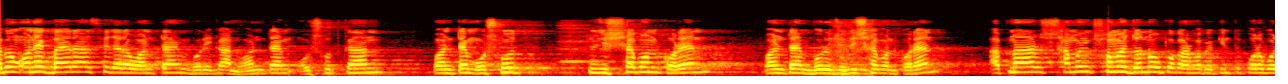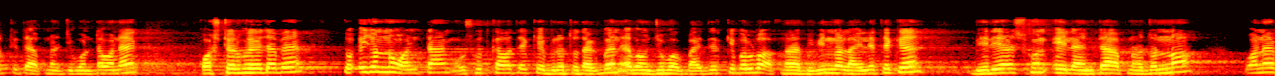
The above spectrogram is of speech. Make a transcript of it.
এবং অনেক বাইরা আছে যারা ওয়ান টাইম বড়ি খান ওয়ান টাইম ওষুধ খান ওয়ান টাইম ওষুধ যদি সেবন করেন ওয়ান টাইম বড়ি যদি সেবন করেন, আপনার সাময়িক সময়ের জন্য উপকার হবে, কিন্তু পরবর্তীতে আপনার জীবনটা অনেক কষ্টের হয়ে যাবে। তো এই জন্য ওয়ান টাইম ওষুধ খাওয়া থেকে বিরত থাকবেন এবং যুবক ভাইদেরকে বলব, আপনারা বিভিন্ন লাইনে থেকে বেরিয়ে আসুন, এই লাইনটা আপনার জন্য অনেক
